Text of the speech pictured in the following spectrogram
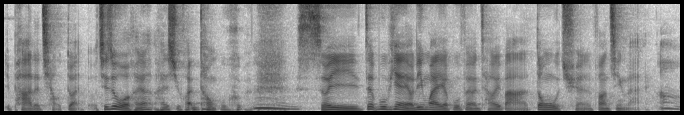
一 part 的桥段。其实我很很喜欢动物，嗯，所以这部片有另外一个部分才会把动物权放进来。哦。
